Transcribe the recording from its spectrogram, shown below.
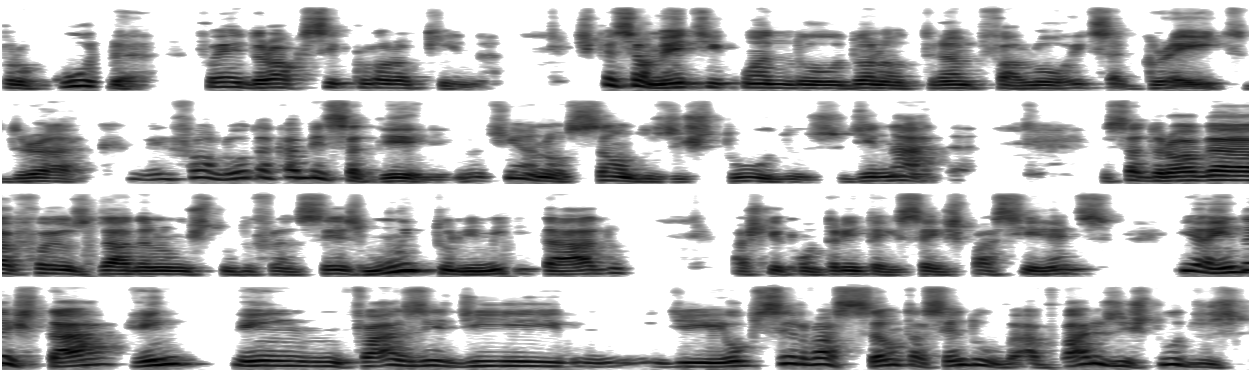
procura foi a hidroxicloroquina. Especialmente quando Donald Trump falou "It's a great drug", ele falou da cabeça dele, não tinha noção dos estudos, de nada. Essa droga foi usada num estudo francês muito limitado, acho que com 36 pacientes, e ainda está em, em fase de, de observação. Está sendo há vários estudos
